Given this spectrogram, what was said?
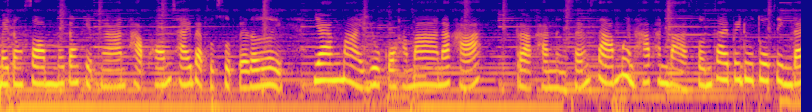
ไม่ต้องซ่อมไม่ต้องเก็บงานขับพร้อมใช้แบบสุดๆไปเลยยางใหม่ยูโกฮาม่านะคะ ราคา 135,000 บาท สนใจไปดูตัวจริงได้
